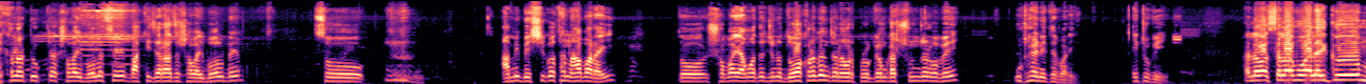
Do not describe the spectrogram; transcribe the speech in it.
এখানেও টুকটাক সবাই বলেছে, বাকি যারা আছে সবাই বলবে। সো আমি বেশি কথা না বাড়াই তো সবাই আমাদের জন্য দোয়া করবেন যেন আমার প্রোগ্রামটা সুন্দরভাবে উঠায় নিতে পারি। এটুকুই। হ্যালো আসসালামু আলাইকুম।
